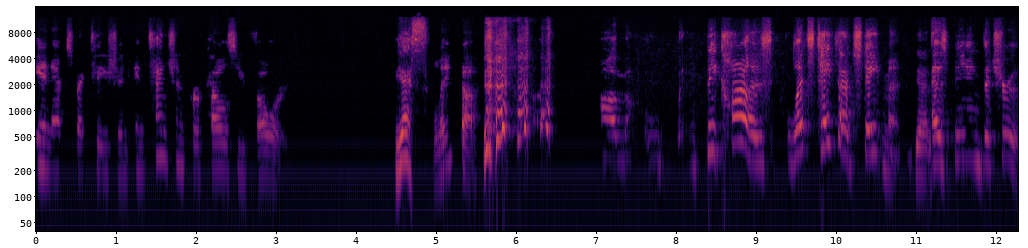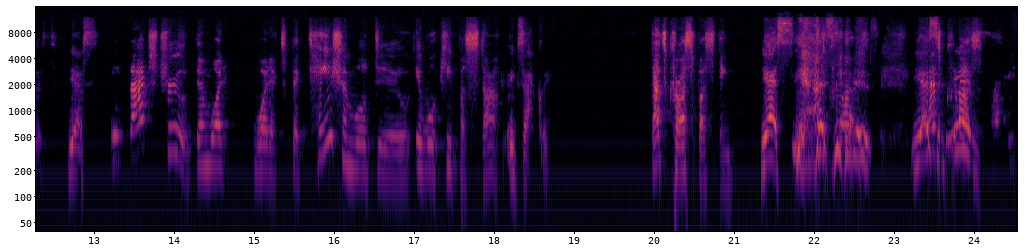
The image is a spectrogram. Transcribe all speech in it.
in expectation? Intention propels you forward. Yes, Linda. um, because let's take that statement yes. as being the truth. Yes. If that's true, then what what expectation will do, it will keep us stuck. Exactly. That's crust busting. Yes, yes, it is. Yes, that's it crust, is. Right?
